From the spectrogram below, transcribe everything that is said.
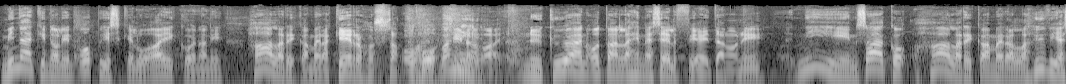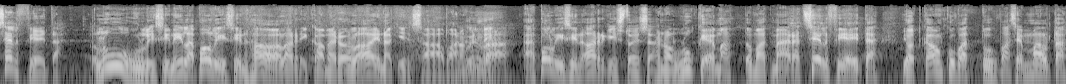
minäkin olin opiskeluaikoinani haalarikamera kerhossa. Oho, vai sinä niin? vai? Nykyään otan lähinnä selfieitä. No niin. Niin, saako haalarikameralla hyviä selfieitä? Luulisi niillä poliisin haalarikameroilla ainakin saavan. No hyvä. Äh, Poliisin arkistoissahan on lukemattomat määrät selfieitä, jotka on kuvattu vasemmalta,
